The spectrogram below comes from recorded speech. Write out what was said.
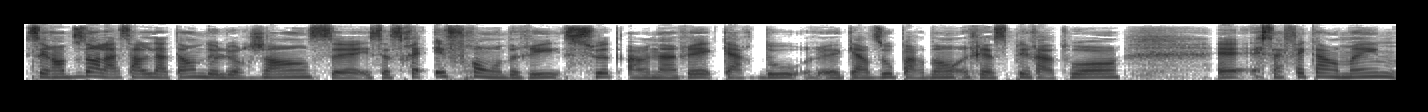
s'est rendu dans la salle d'attente de l'urgence euh, et se serait effondré suite à un arrêt cardio, euh, cardio pardon, respiratoire. Ça fait quand même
